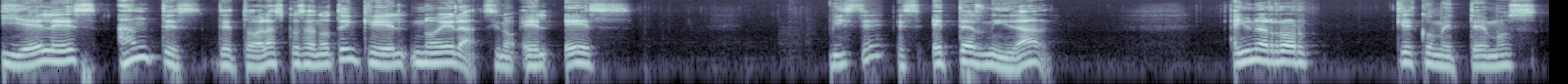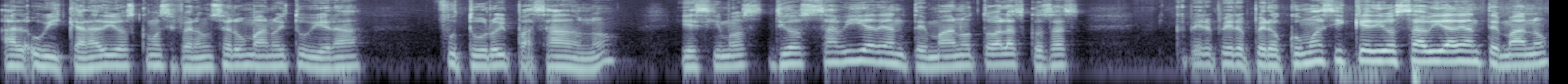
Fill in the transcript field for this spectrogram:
Y Él es antes de todas las cosas. Noten que Él no era, sino Él es. ¿Viste? Es eternidad. Hay un error que cometemos al ubicar a Dios como si fuera un ser humano y tuviera futuro y pasado, ¿no? Y decimos, Dios sabía de antemano todas las cosas. Pero, pero, pero, ¿cómo así que Dios sabía de antemano?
